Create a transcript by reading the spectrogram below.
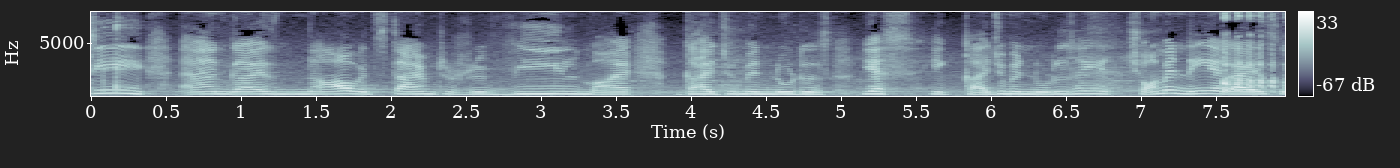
tea and guys now it's time to reveal my गायजुमिन नूडल्स यस ये गायजुमिन नूडल्स हैं, ये चौमिन नहीं है guys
